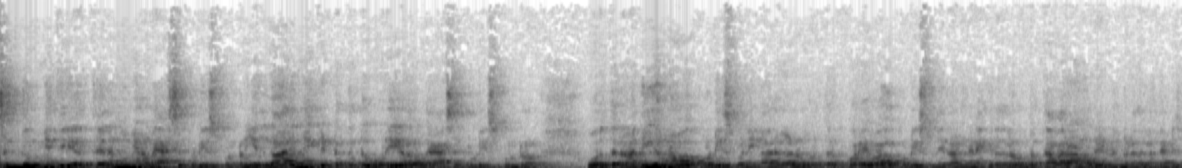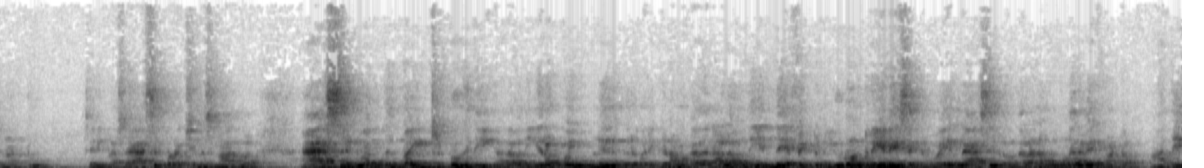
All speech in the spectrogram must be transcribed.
சிம்டமுமே தெரியாது. தினமுமே நம்ம ஆசிட் ப்ரொடியூஸ் பண்ணுறோம் எல்லாருமே கிட்டத்தட்ட ஒரே அளவு தான் ஆசிட் ப்ரொடியூஸ் பண்ணுறோம் ஒருத்தர் அதிகமாக ப்ரொடியூஸ் பண்ணினார்கள் ஒருத்தர் குறைவாக ப்ரொடியூஸ் பண்ணிடுறான்னு நினைக்கிறதுல ரொம்ப தவறான ஒரு எண்ணங்கள் அதெல்லாம் தட் இஸ் நாட் ட்ரூ சரிங்களா? So acid production is normal acid வந்து வயிற்று பகுதி அதாவது இறப்பை உள்ளே இருக்கிற வரைக்கும் நமக்கு அதனால வந்து எந்த எஃபெக்டும் யூ டோன்ட் ரியலைஸ் நம்ம வயிறில் ஆசிட் இருந்தாலும் நம்ம உணரவே மாட்டோம். அதே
